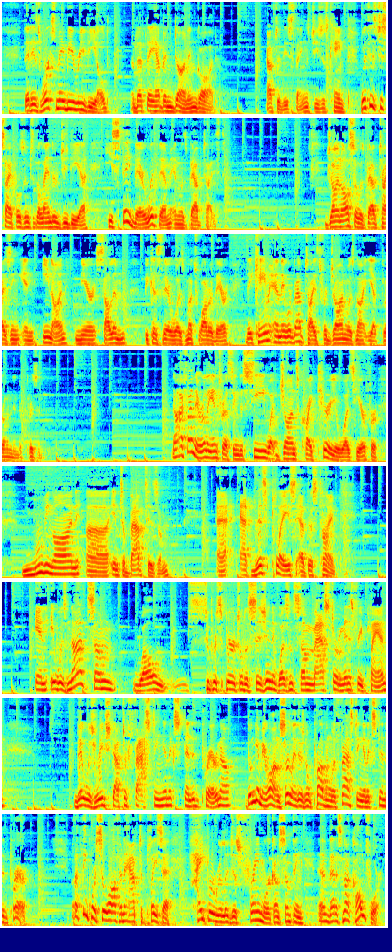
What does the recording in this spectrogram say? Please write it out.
that his works may be revealed, and that they have been done in God. After these things, Jesus came with his disciples into the land of Judea. He stayed there with them and was baptized. John also was baptizing in Enon near Salim because there was much water there. They came and they were baptized, for John was not yet thrown into prison. Now, I find it really interesting to see what John's criteria was here for moving on uh, into baptism at, at this place at this time. And it was not some, well, super spiritual decision. It wasn't some master ministry plan that was reached after fasting and extended prayer. Now, don't get me wrong, certainly there's no problem with fasting and extended prayer. But I think we're so often apt to place a hyper religious framework on something uh, that it's not called for.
